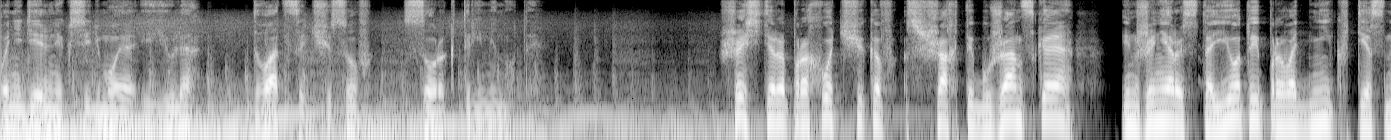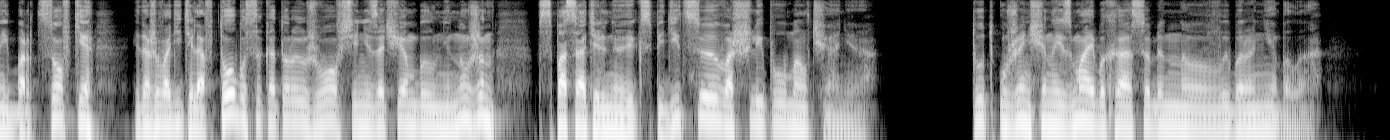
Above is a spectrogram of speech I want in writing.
Понедельник, 7 июля, 20 часов 43 минуты. Шестеро проходчиков с шахты Бужанская, инженер из «Тойоты», проводник в тесной борцовке и даже водитель автобуса, который уж вовсе ни зачем был не нужен, в спасательную экспедицию вошли по умолчанию. Тут у женщины из Майбаха особенного выбора не было.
